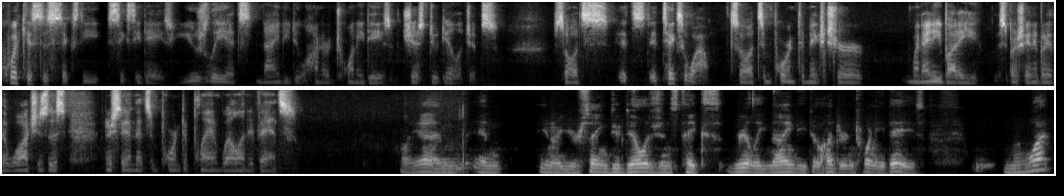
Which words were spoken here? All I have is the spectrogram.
quickest is 60, 60 days. Usually it's 90 to 120 days of just due diligence. So it's it's it takes a while. So it's important to make sure when anybody, especially anybody that watches this, understand that's important to plan well in advance. Well, yeah, and and you know you're saying due diligence takes really 90 to 120 days. What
